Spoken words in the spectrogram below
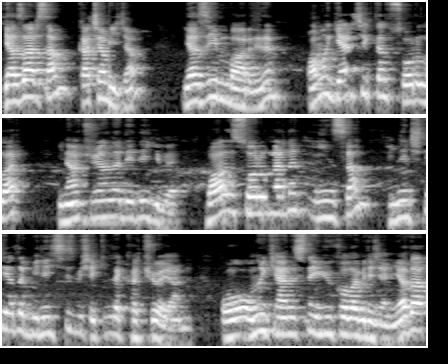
Yazarsam kaçamayacağım. Yazayım bari dedim. Ama gerçekten sorular İnanç Hoca'nın da dediği gibi bazı sorulardan insan bilinçli ya da bilinçsiz bir şekilde kaçıyor yani. O onun kendisine yük olabileceğini ya da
